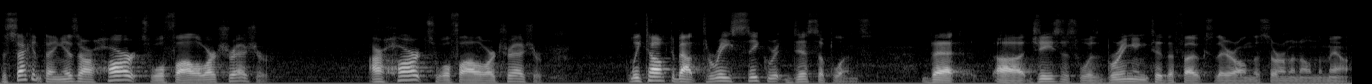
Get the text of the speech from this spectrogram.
The second thing is our hearts will follow our treasure. Our hearts will follow our treasure. We talked about three secret disciplines that uh, Jesus was bringing to the folks there on the Sermon on the Mount.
